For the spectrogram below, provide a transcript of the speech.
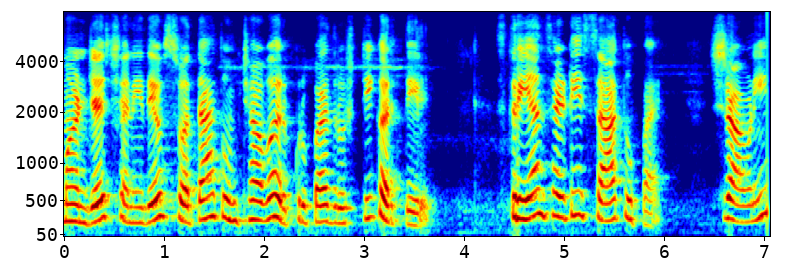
म्हणजेच शनिदेव स्वतः तुमच्यावर कृपादृष्टी करतील. स्त्रियांसाठी सात उपाय. श्रावणी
